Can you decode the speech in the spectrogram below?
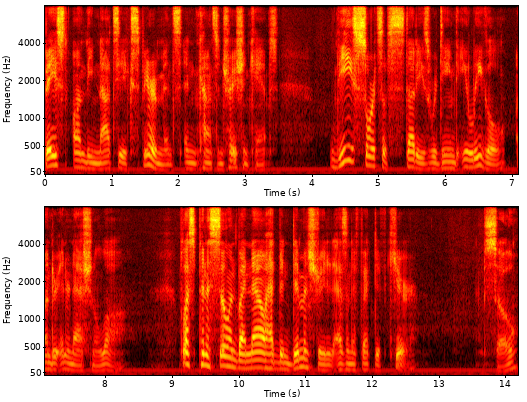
based on the Nazi experiments in concentration camps these sorts of studies were deemed illegal under international law. Plus, penicillin by now had been demonstrated as an effective cure. So,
